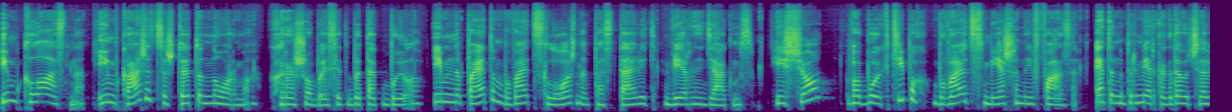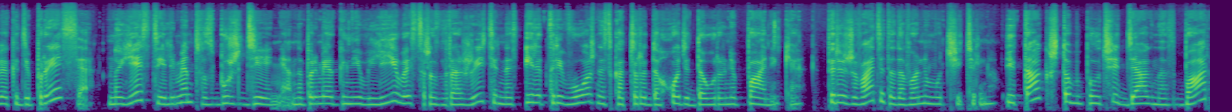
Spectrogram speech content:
Им классно, им кажется, что это норма. Хорошо бы, если бы так было. Именно поэтому бывает сложно поставить верный диагноз. Еще в обоих типах бывают смешанные фазы. Это, например, когда у человека депрессия, но есть и элемент возбуждения, например, гневливость, раздражительность или тревожность, которая доходит до уровня паники. Переживать это довольно мучительно. Итак, чтобы получить диагноз БАР,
